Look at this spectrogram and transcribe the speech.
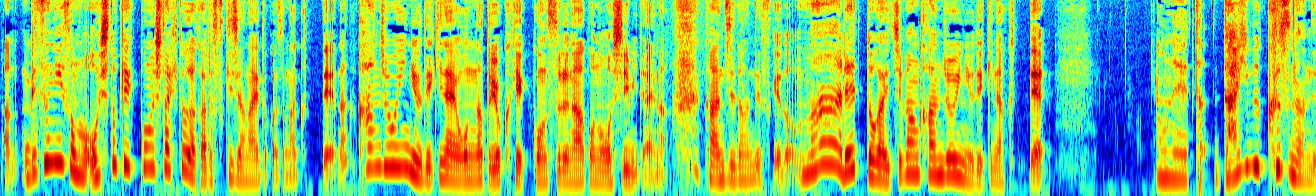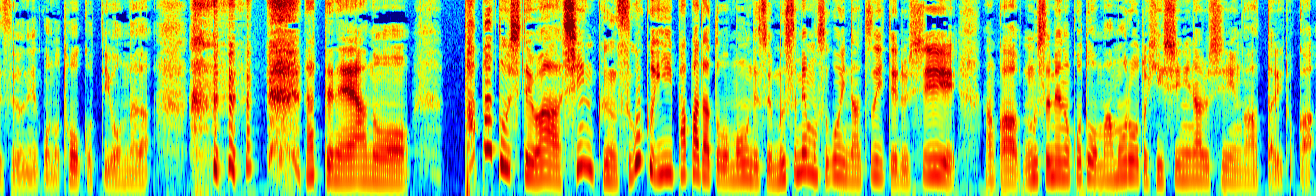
あの別にその推しと結婚した人だから好きじゃないとかじゃなくって、なんか感情移入できない女とよく結婚するな、この推しみたいな感じなんですけど、まあ、レッドが一番感情移入できなくって、もうね、だいぶクズなんですよね、このトーコっていう女が。だってね、あの、パパとしては、しんくんすごくいいパパだと思うんですよ。娘もすごい懐いてるし、なんか娘のことを守ろうと必死になるシーンがあったりとか。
